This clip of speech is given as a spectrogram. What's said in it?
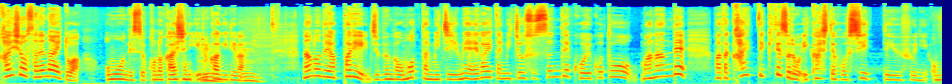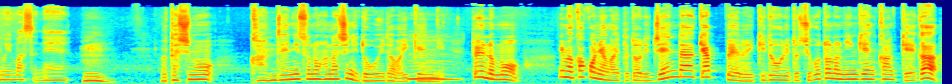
解消されないとは思うんですよこの会社にいる限りは。うんうんなのでやっぱり自分が思った道夢描いた道を進んでこういうことを学んでまた帰ってきてそれを生かしてほしいっていうふうに思いますね。うん、私も完全にその話に同意だわ意見に。うんというのも今過去にが言った通りジェンダーギャップへの憤りと仕事の人間関係が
